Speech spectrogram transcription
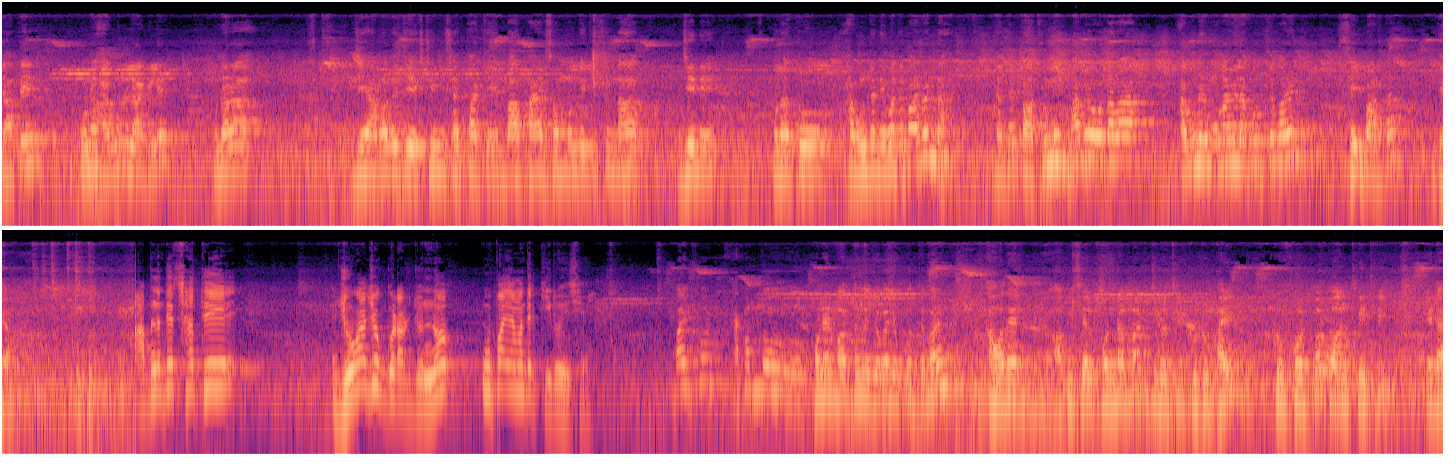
যাতে কোনো আগুন লাগলে ওনারা যে আমাদের যে এক্সটিংগুইশার থাকে বা ফায়ার সম্বন্ধে কিছু না জেনে ওরা তো আগুনটা নেভাতে পারবেন না। যাতে প্রাথমিকভাবে ওনারা আগুনের মোকাবিলা করতে পারেন সেই বার্তা দেওয়া হয়। আপনাদের সাথে যোগাযোগ করার জন্য উপায় আমাদের কি রয়েছে? বাই ফোন এখন তো ফোনের মাধ্যমে যোগাযোগ করতে পারেন। আমাদের official phone number zero three two two five two four four one three three এটা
